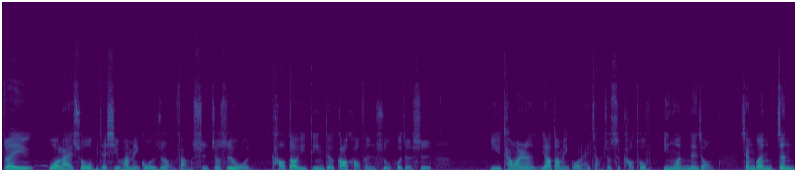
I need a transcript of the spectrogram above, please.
对我来说，我比较喜欢美国的这种方式，就是我考到一定的高考分数，或者是。以台湾人要到美国来讲，就是考托福英文那种相关证，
